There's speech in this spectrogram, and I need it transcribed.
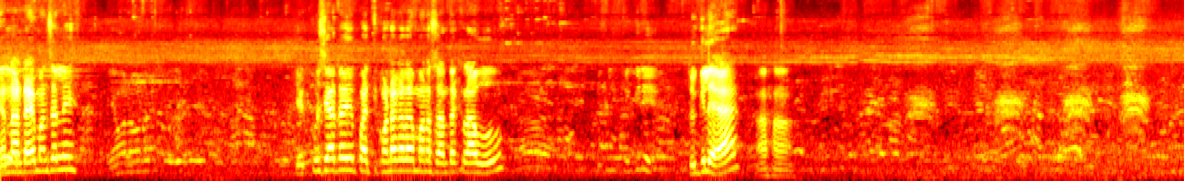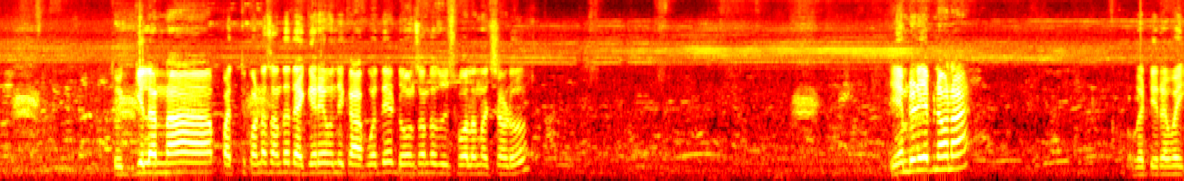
ఏమన్నా మనుషుల్ని? ఎక్కువ శాతం పత్తి కొండ కదా మన సంతకు రావు. తుగ్గిలే? ఆహా. తుగ్గిలన్నా పత్తి కొండ సంత దగ్గరే ఉంది. కాకపోతే డోన్ సంత చూసుకోవాలని వచ్చినాడు. ఏం రెడీ చెప్పినావునా? ఒకటి ఇరవై.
